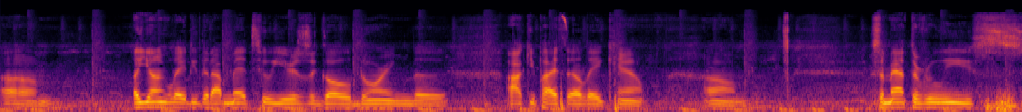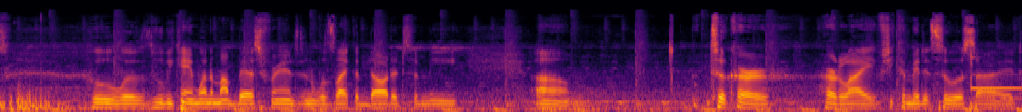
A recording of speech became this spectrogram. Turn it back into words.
um, a young lady that I met two years ago during the Occupy LA camp, um, Samantha Ruiz who was who became one of my best friends and was like a daughter to me um, took her her life. She committed suicide.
